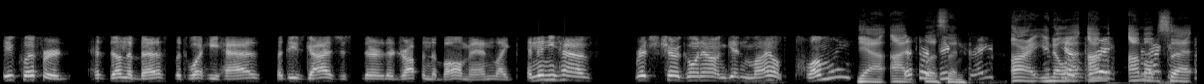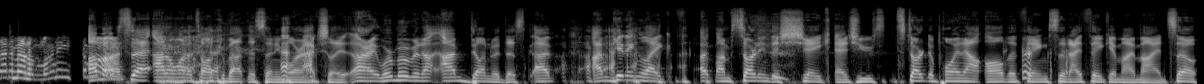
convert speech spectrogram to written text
Steve Clifford has done the best with what he has, but these guys just they're they're dropping the ball, man. Like, and then you have Rich Cho going out and getting Miles Plumlee. Yeah, I That's our listen. Big trade. All right, you know Yeah, what? I'm. I'm upset. That amount of money. Come I'm on. upset. I don't want to talk about this anymore. Actually, all right, we're moving. on. I'm done with this. I'm, I'm getting like I'm- I'm starting to shake as you start to point out all the things that I think in my mind. So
